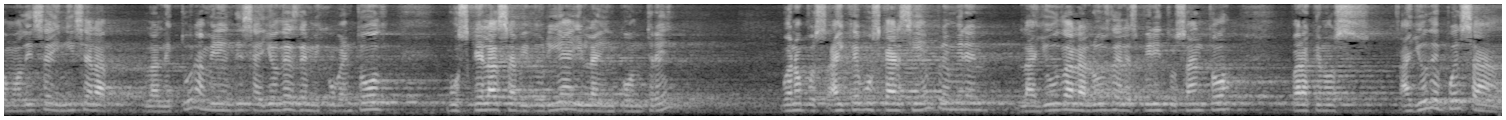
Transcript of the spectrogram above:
como dice, inicia la, lectura, miren, dice, yo desde mi juventud busqué la sabiduría y la encontré. Bueno, pues hay que buscar siempre, miren, la ayuda, la luz del Espíritu Santo para que nos ayude pues a,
